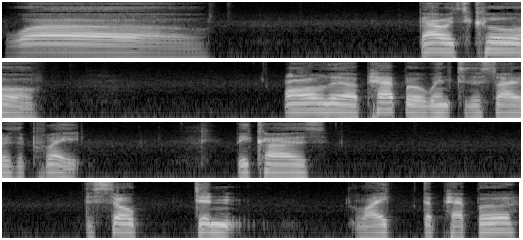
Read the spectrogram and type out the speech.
Whoa! That was cool all the pepper went to the side of the plate because the soap didn't like the pepper.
